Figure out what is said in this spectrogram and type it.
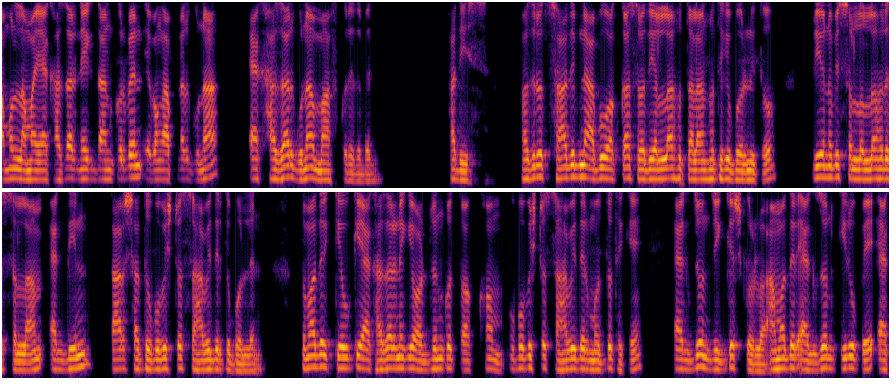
আমল নামায় এক হাজার নেক দান করবেন এবং আপনার গুণা এক হাজার গুণা মাফ করে দেবেন। হাদিস। হজরত সাহাদিবনে আবু আক্কাস রদি আল্লাহ তালাহ থেকে বর্ণিত প্রিয় নবী সাল্লাহ সাল্লাম একদিন তার সাথে উপবিষ্ট সাহাবিদেরকে বললেন, তোমাদের কেউ কি এক হাজার নাকি অর্জন করতে অক্ষম উপবিষ্ট সাহাবিদের মধ্য থেকে একজন জিজ্ঞেস করল, আমাদের একজন কিরূপে এক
